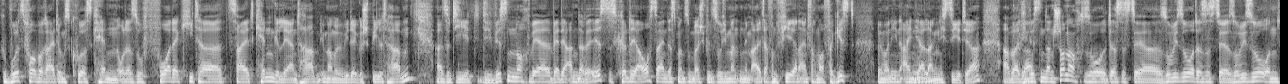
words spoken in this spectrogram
Geburtsvorbereitungskurs kennen oder so vor der Kita-Zeit kennengelernt haben, immer mal wieder gespielt haben. Also die, die wissen noch, wer, wer der andere ist. Es könnte ja auch sein, dass man zum Beispiel so jemanden im Alter von vier Jahren einfach mal vergisst, wenn man ihn ein Jahr lang nicht sieht, ja. Aber die wissen dann schon noch so, das ist der sowieso, das ist der sowieso und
